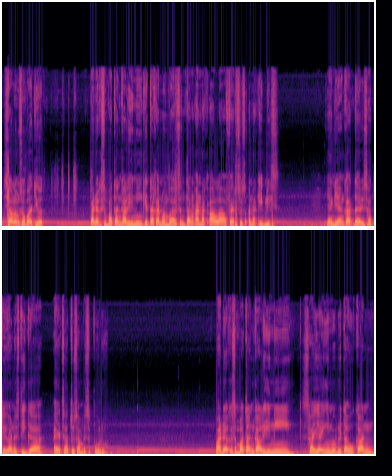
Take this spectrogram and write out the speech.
Shalom Sobat Yud. Pada kesempatan kali ini kita akan membahas tentang anak Allah versus anak iblis Yang diangkat dari 1 Yohanes 3 ayat 1 sampai 10 Pada kesempatan kali ini saya ingin memberitahukan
